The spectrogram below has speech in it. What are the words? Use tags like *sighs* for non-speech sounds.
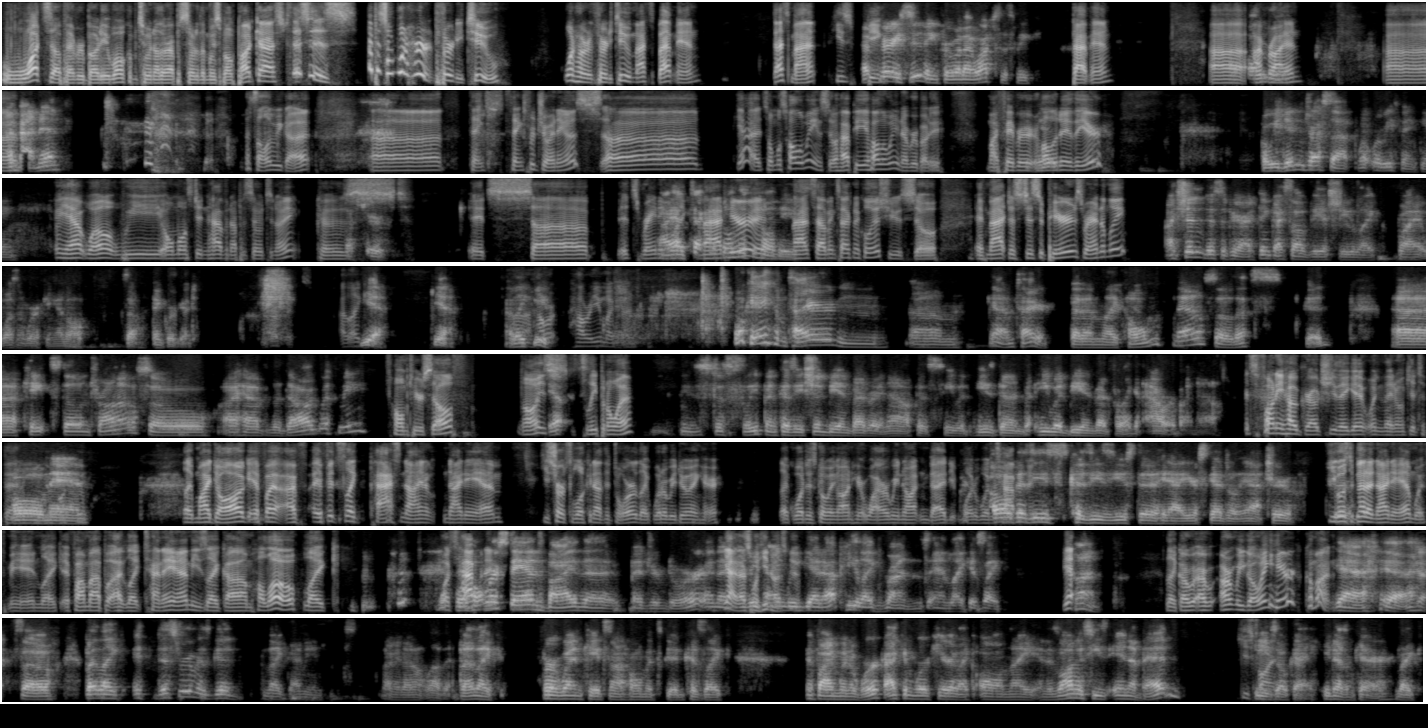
What's up, everybody? Welcome to another episode of the Moose Milk Podcast. This is episode 132. 132. Matt's Batman. That's Matt. He's That's being very soothing for what I watched this week. Batman. Uh, I'm. Ryan. Uh, I'm Batman. *laughs* that's all we got. Uh, thanks, thanks for joining us. Uh, yeah, it's almost Halloween, so happy Halloween, everybody. My favorite holiday of the year. But we didn't dress up. What were we thinking? Yeah, well, we almost didn't have an episode tonight because it's uh it's raining like mad here, and. Matt's having technical issues. So if Matt just disappears randomly, I shouldn't disappear. I think I solved the issue, like why it wasn't working at all. So I think we're good. perfect. I like Yeah. Yeah. I Uh, like how you. Are, how are you, my friend? Okay, I'm tired and um yeah, I'm tired. But I'm like home now, so that's good. Uh Kate's still in Toronto, so I have the dog with me. Home to yourself? Oh, he's Yep. sleeping away. He's just sleeping because he should be in bed right now because he would he's been in bed, he would be in bed for like an hour by now. It's funny how grouchy they get when they don't get to bed. Oh when they want man. Like my dog, if I I've, if it's like past nine nine a.m., he starts looking at the door like, "What are we doing here? Like, what is going on here? Why are we not in bed? What what's Oh, happening?" because he's because he's used to yeah your schedule. Yeah, true. He goes to bed at 9 a.m. with me, and like if I'm up at like 10 a.m., he's like, um, hello, like *laughs* what's Well, happening? Homer stands by the bedroom door, and then Yeah, that's what he does we too. get up, he like runs and like is like, Yeah. "Come on." Like, are, are, aren't we going here? Come on. yeah, yeah, Yeah. So, but like, it, this room is good. Like, I mean, I mean, I don't love it, but like for when Kate's not home, it's good because like if I'm gonna work, I can work here like all night, and as long as he's in a bed, he's fine. he's okay. He doesn't care. Like,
